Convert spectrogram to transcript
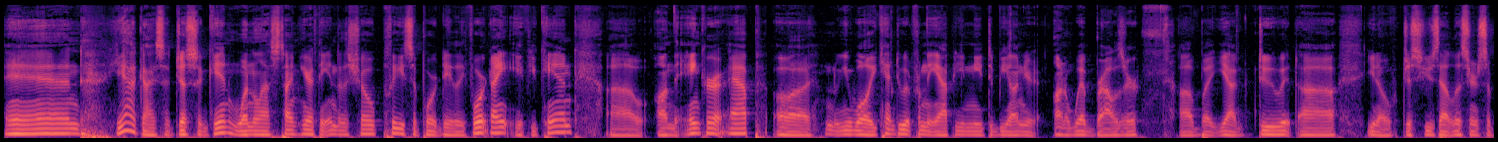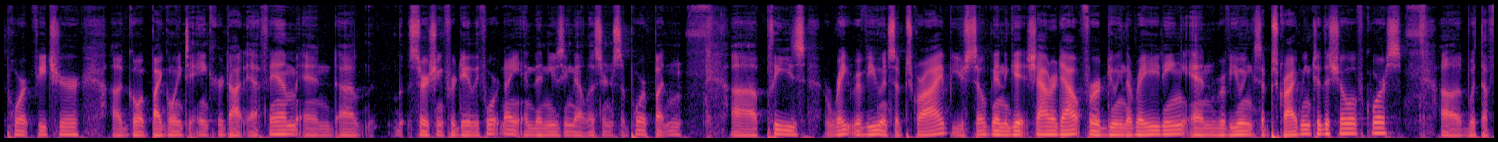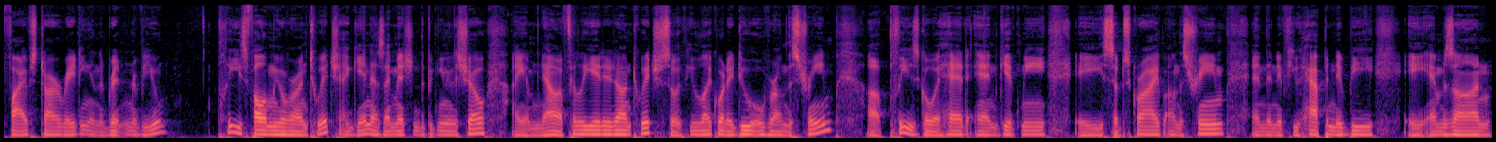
and yeah, guys, just again, one last time here at the end of the show, please support Daily Fortnite if you can uh, on the Anchor app. Uh, well, you can't do it from the app; you need to be on your on a web browser. Uh, but yeah, do it. Uh, you know, just use that listener support feature uh, go, by going to Anchor.fm and uh, searching for Daily Fortnite and then using that listener support button. Uh, please rate, review, and subscribe. You're still going to get shouted out for doing the rating and reviewing, subscribing to the show, of course, uh, with the five star rating and the written review. Please follow me over on Twitch. Again, as I mentioned at the beginning of the show, I am now affiliated on Twitch. So if you like what I do over on the stream, uh, please go ahead and give me a subscribe on the stream. And then if you happen to be a Amazon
